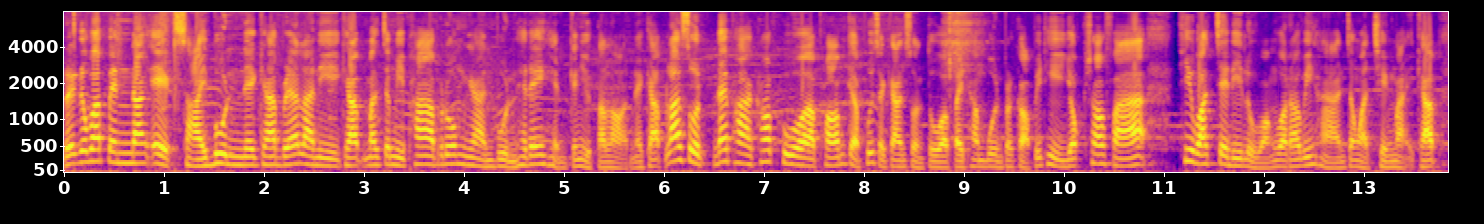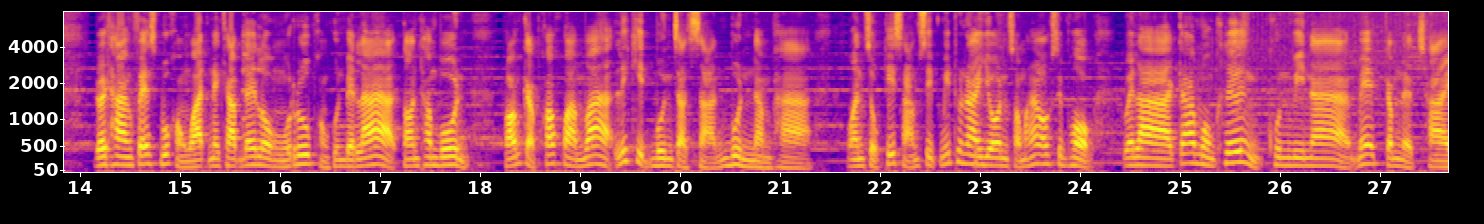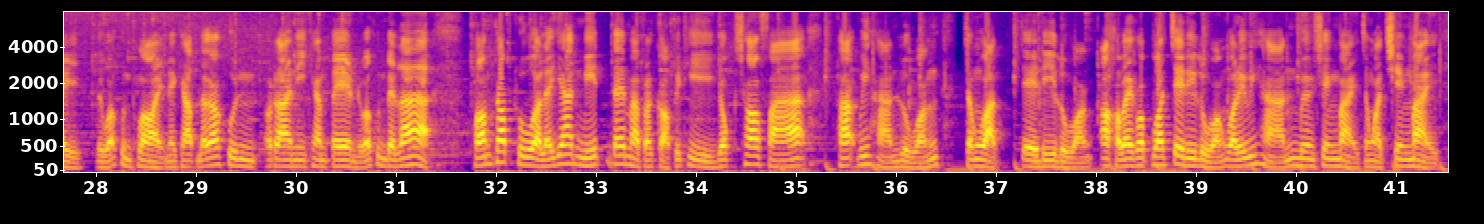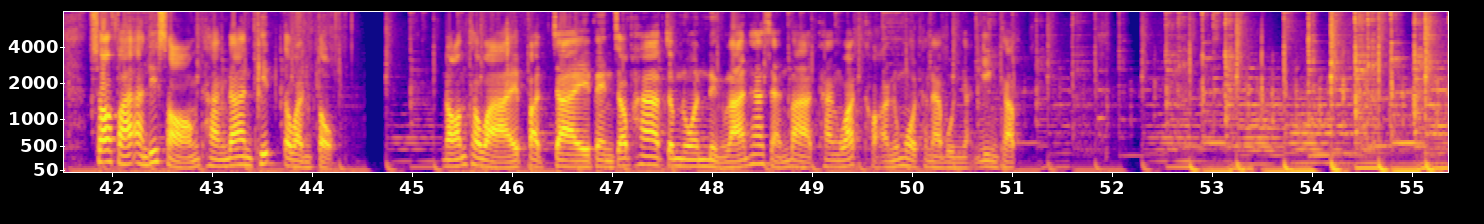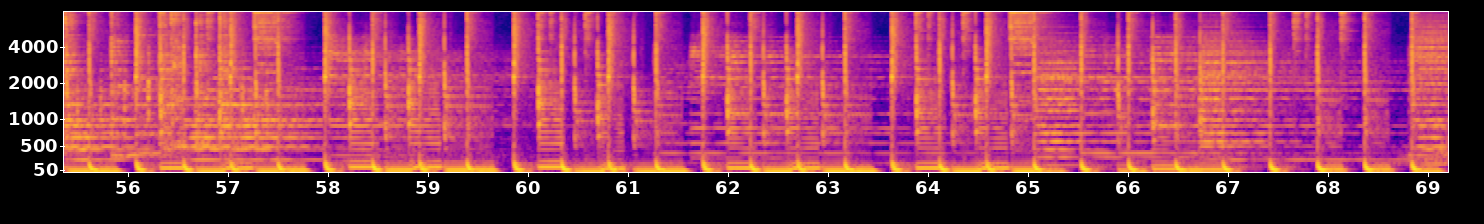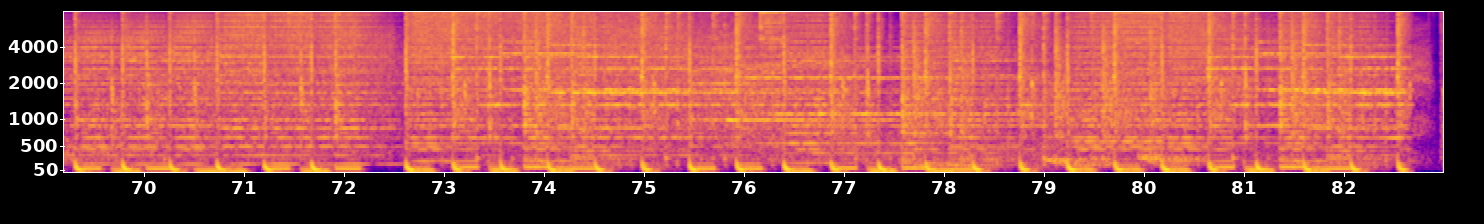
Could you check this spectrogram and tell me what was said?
เรียกได้ว่าเป็นนางเอกสายบุญนะครับเบรลานีครับมักจะมีภาพร่วมงานบุญให้ได้เห็นกันอยู่ตลอดนะครับล่าสุดได้พาครอบครัวพร้อมกับผู้จัดการส่วนตัวไปทำบุญประกอบพิธียกช่อฟ้า ที่วัดเจดีหลวงวรวิหารจังหวัดเชียงใหม่ครับโดยทาง Facebook ของวัดนะครับได้ลงรูปของคุณเบลล่าตอนทำบุญ พร้อมกับข้อความว่าลิขิตบุญจัดสรรบุญนำพา วันศุกร์ที่ 30 มิถุนายน 2566 เวลา 9 โมงครึ่ง คุณวีนา เมธกำเนิดชัย หรือว่าคุณพลอยนะครับ แล้วก็คุณราณีแคมเปญหรือว่าคุณเบลล่า พร้อมครอบครัวและญาติมิตรได้มาประกอบพิธียกช่อฟ้า พระวิหารหลวง จังหวัดเจดีย์หลวงเอาขอไปวัดเจดีย์หลวง วรวิหารเมืองเชียงใหม่ จังหวัดเชียงใหม่ ช่อฟ้าอันที่ 2 ทางด้านทิศตะวันตกน้อมถวายปัจจัยเป็นเจ้าภาพจำนวน1ล้าน5แสนบาท ทางวัดขออนุโมทนาบุญอย่างยิ่งครับ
